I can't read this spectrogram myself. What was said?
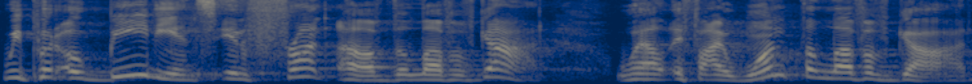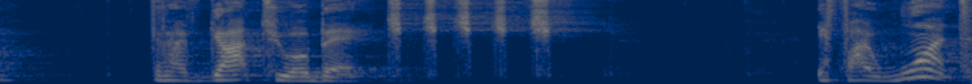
We put obedience in front of the love of God. Well, if I want the love of God, then I've got to obey. If I want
